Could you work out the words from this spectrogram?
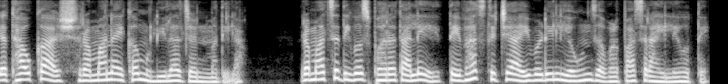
यथावकाश रमानं एका मुलीला जन्म दिला. रमाचे दिवस भरत आले तेव्हाच तिचे आईवडील येऊन जवळपास राहिले होते.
